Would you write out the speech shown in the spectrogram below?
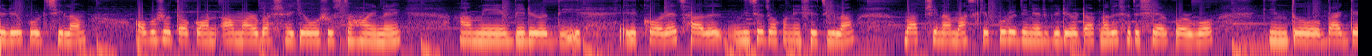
ভিডিও করছিলাম অবশ্য তখন আমার বাসায় কেউ অসুস্থ হয় নাই। আমি ভিডিও এই করে ছাদে নিচে যখন এসেছিলাম, ভাবছিলাম আজকে পুরো দিনের ভিডিওটা আপনাদের সাথে শেয়ার করব। কিন্তু ভাগ্যে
